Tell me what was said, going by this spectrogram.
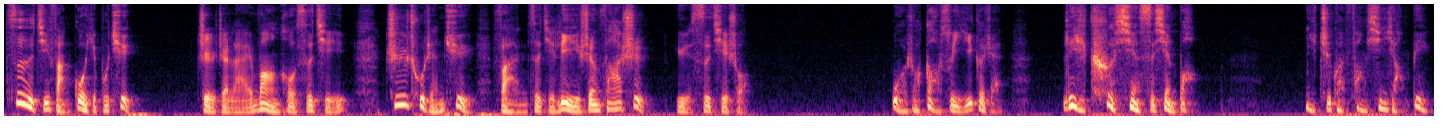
自己反过意不去，指着来望候思琪，知出人去，反自己立身发誓，与思琪说：“我若告诉一个人，立刻现死现报。”你只管放心养病，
